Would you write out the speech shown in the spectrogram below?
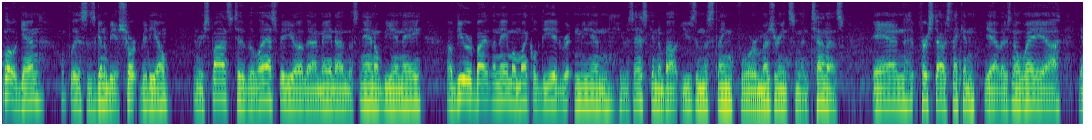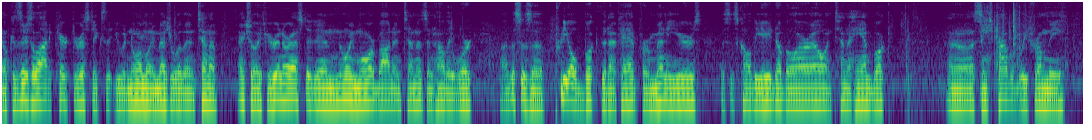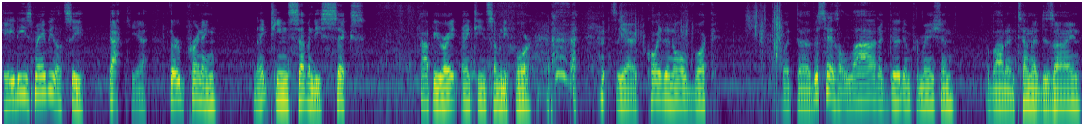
Hello again. Hopefully this is going to be a short video. In response to the last video that I made on this Nano VNA, a viewer by the name of Michael D had written me and he was asking about using this thing for measuring some antennas. And at first I was thinking, yeah, there's no way, uh, you know, because there's a lot of characteristics that you would normally measure with an antenna. Actually, if you're interested in knowing more about antennas and how they work, uh, this is a pretty old book that I've had for many years. This is called the ARRL Antenna Handbook. I don't know, this thing's probably from the 80s maybe? Let's see. Yeah, yeah. Third printing, 1976. Copyright 1974. so yeah, quite an old book. But uh, this has a lot of good information about antenna design.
